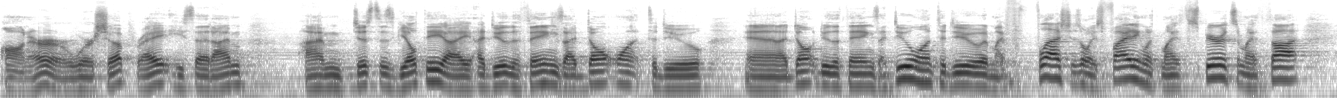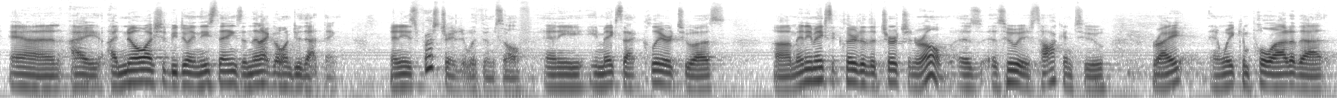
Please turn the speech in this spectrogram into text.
honor or worship, right? He said, I'm, I'm just as guilty. I, I do the things I don't want to do, and I don't do the things I do want to do, and my flesh is always fighting with my spirits and my thought, and I, I know I should be doing these things, and then I go and do that thing. And he's frustrated with himself, and he, he makes that clear to us um, and he makes it clear to the church in Rome as, as who he's talking to, right? And we can pull out of that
